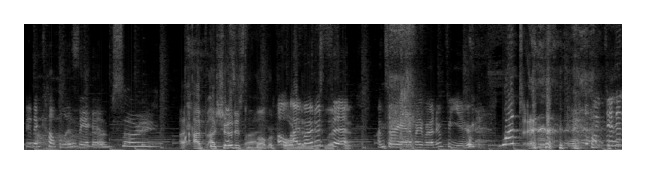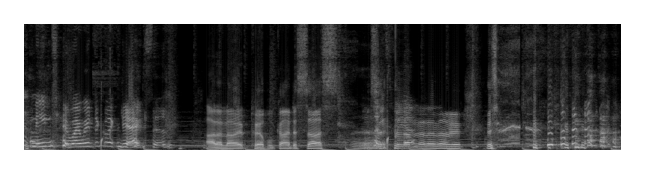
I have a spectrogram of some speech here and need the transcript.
finished! In a couple of seconds. I'm sorry. I, I, I should have just fine. not Oh, reported I voted just left for. I'm sorry, Adam. I voted for you. What? I didn't mean to. I went to click Jackson. I don't know. Purple kind of sus. Uh, I don't know.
